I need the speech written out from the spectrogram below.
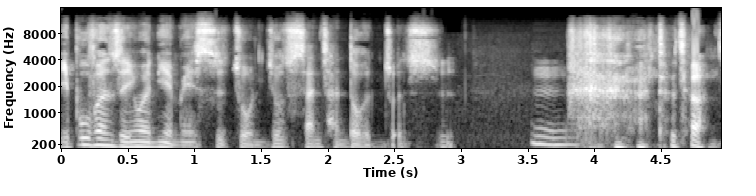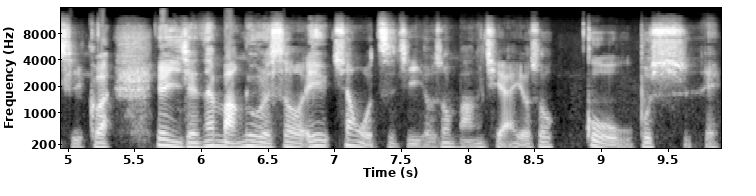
一部分是因为你也没事做，你就三餐都很准时。嗯，就这样很奇怪，因为以前在忙碌的时候，诶，像我自己有时候忙起来，有时候过午不食。诶，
